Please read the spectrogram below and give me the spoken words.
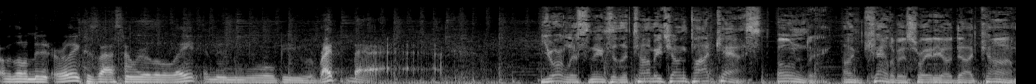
a little minute early because last time we were a little late, and then we'll be right back. You're listening to the Tommy Chong Podcast, only on CannabisRadio.com.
